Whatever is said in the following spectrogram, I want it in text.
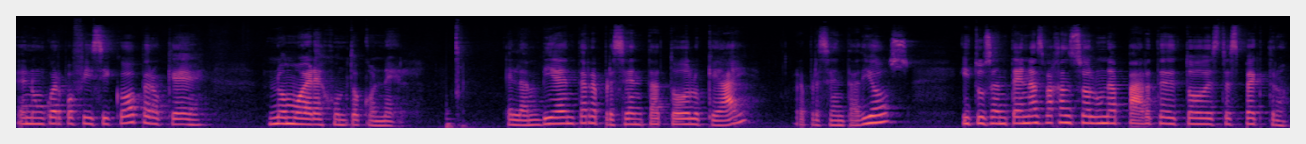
en un cuerpo físico, pero que no muere junto con él. El ambiente representa todo lo que hay representa a Dios, y tus antenas bajan solo una parte de todo este espectro.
